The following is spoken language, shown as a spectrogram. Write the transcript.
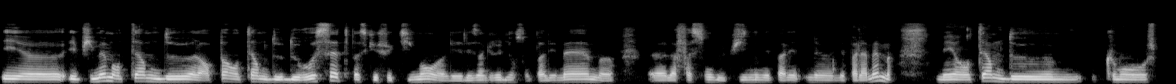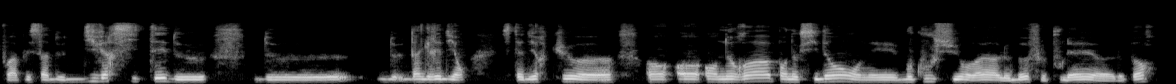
Et, euh, et puis même en termes de, alors pas en termes de, de recettes, parce qu'effectivement les, les ingrédients sont pas les mêmes, euh, la façon de cuisiner n'est pas n'est pas la même, mais en termes de comment je pourrais appeler ça, de diversité de de d'ingrédients. C'est-à-dire que euh, en, en, en, Europe, en Occident, on est beaucoup sur voilà, le bœuf, le poulet, euh, le porc.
